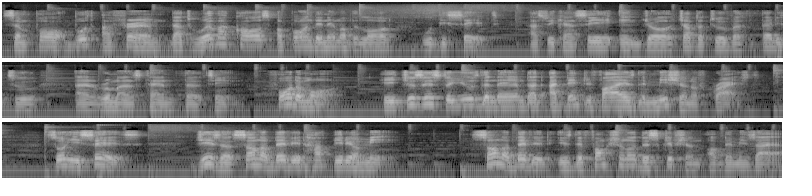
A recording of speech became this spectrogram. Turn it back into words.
St. Paul both affirm that whoever calls upon the name of the Lord will be saved, as we can see in Joel chapter 2 verse 32 and Romans 10 13. Furthermore, he chooses to use the name that identifies the mission of Christ. So he says, Jesus, son of David, have pity on me. Son of David is the functional description of the Messiah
